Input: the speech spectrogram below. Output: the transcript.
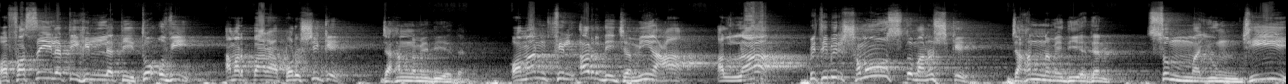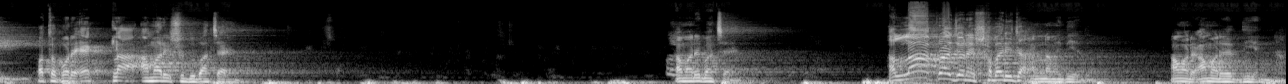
ও ফাসিলাতি হিল্লাতি তো অভি আমার পাড়া পড়শিকে জাহান্নামে দিয়ে দেন। অমান ফিল আরদি জামিয়া আল্লাহ পৃথিবীর সমস্ত মানুষকে জাহান্নামে দিয়ে দেন। সুম্মা ইউনজি, অতপর একলা আমারে শুধু বাঁচায়। আমারে বাঁচায়। আল্লাহ প্রয়োজনে সবারই জাহান নামে দিয়ে দেন। আমার, আমারে দিয়েন না।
